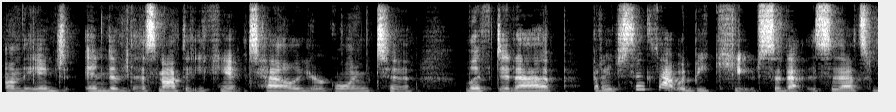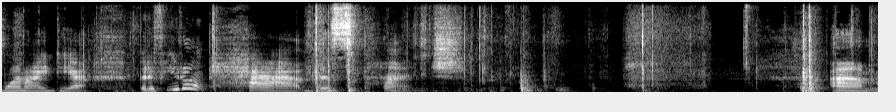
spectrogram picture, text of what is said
on the end, end of this? Not that you can't tell you're going to lift it up, but I just think that would be cute. So that so that's one idea. But if you don't have this punch, um,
